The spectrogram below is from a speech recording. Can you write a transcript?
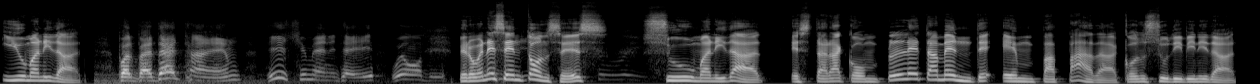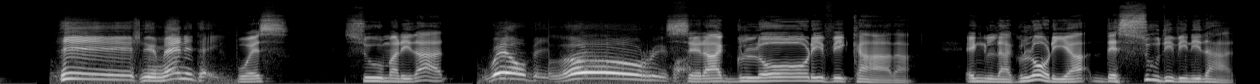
y humanidad. But by that time, Pero en ese entonces, su humanidad estará completamente empapada con su divinidad, pues su humanidad será glorificada en la gloria de su divinidad.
